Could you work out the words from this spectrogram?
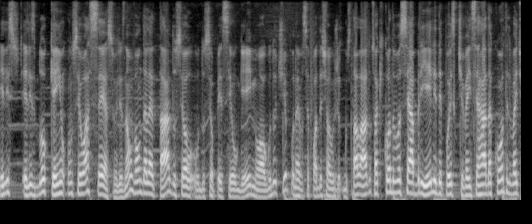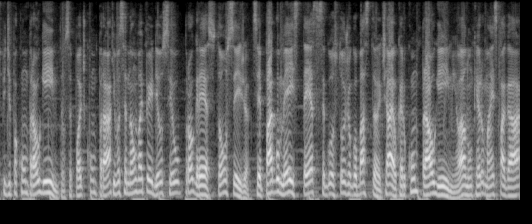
eles, eles bloqueiam o seu acesso. Eles não vão deletar do seu, do seu PC o game ou algo do tipo, né? Você pode deixar o jogo instalado. Só que quando você abrir ele, depois que tiver encerrada a conta, ele vai te pedir para comprar o game. Então você pode comprar que você não vai perder o seu progresso. Então, ou seja, você paga o mês, testa, você gostou, jogou bastante. Ah, eu quero comprar o game. Ah, eu não quero mais pagar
